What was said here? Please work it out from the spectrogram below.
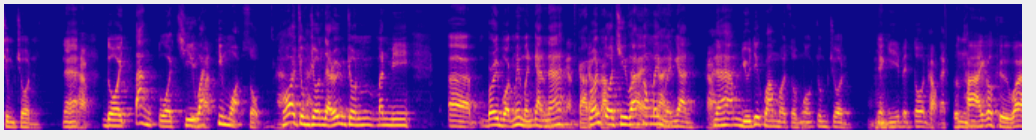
ชุมชนนะฮะครับโดยตั้งตัวชี้วัดชี้วัดที่เหมาะสมอ่าเพราะว่าชุมชนแต่ละชุมชนมันมีเอ่อ บริบทไม่เหมือนกันนะไม่เหมือนกันเพราะฉะนั้นตัวชี้วัดใช่ต้องไม่เหมือนกันใช่นะฮะอยู่ที่ความเหมาะสมของชุมชน อย่างนี้เป็นต้นครับนะสุดท้ายก็คือว่า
